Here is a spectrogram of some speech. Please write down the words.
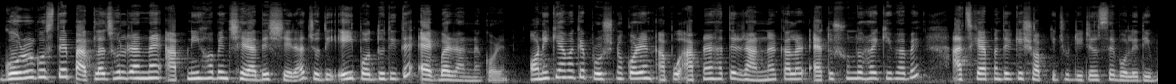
গরুর গোস্তের পাতলা ঝোল রান্নায় আপনিই হবেন সেরাদের সেরা যদি এই পদ্ধতিতে একবার রান্না করেন। অনেকে আমাকে প্রশ্ন করেন, আপু, আপনার হাতের রান্নার কালার এত সুন্দর হয় কীভাবে? আজকে আপনাদেরকে সব কিছু ডিটেলসে বলে দিব।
